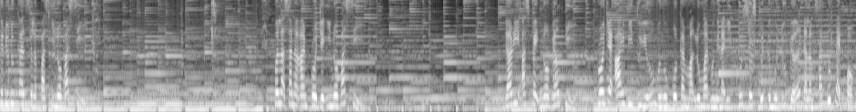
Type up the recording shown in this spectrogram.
Kedudukan selepas inovasi. Pelaksanaan projek inovasi. Dari aspek novelty, projek IV2U mengumpulkan maklumat mengenai kursus bertemu duga dalam satu platform.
